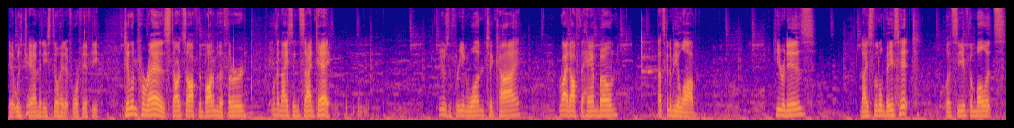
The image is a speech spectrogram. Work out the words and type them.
it was jammed and he still hit it 450. Dylan Perez starts off the bottom of the third with a nice inside K. Here's a 3 and 1 to Kai. Right off the ham bone. That's going to be a lob. Here it is. Nice little base hit. Let's see if the Mullets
